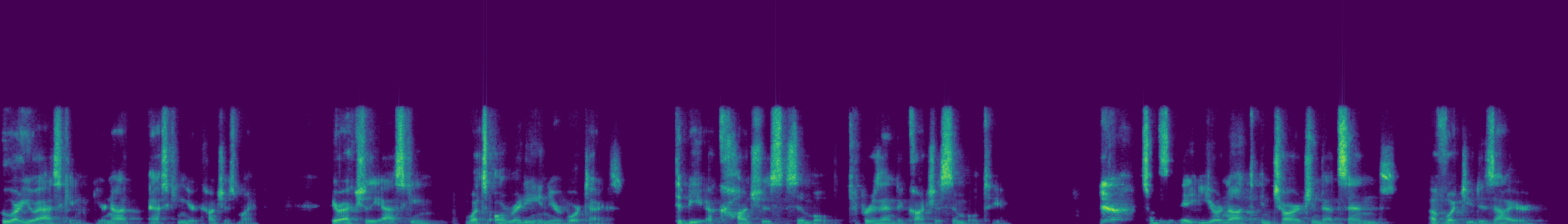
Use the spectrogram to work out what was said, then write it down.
who are you asking? You're not asking your conscious mind. You're actually asking what's already in your vortex to be a conscious symbol, to present a conscious symbol to you. Yeah. So eh, you're not in charge in that sense of what you desire.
